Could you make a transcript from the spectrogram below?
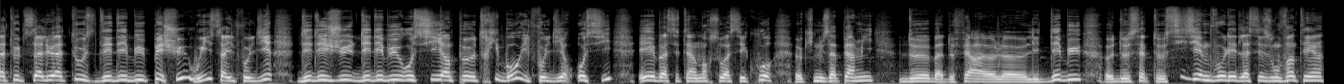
à toutes, salut à tous, des débuts péchus, oui, ça il faut le dire, des, des débuts aussi un peu tribaux, il faut le dire aussi, et bah c'était un morceau assez court euh, qui nous a permis de, bah, faire euh, le- les débuts euh, de cette sixième volée de la saison 21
